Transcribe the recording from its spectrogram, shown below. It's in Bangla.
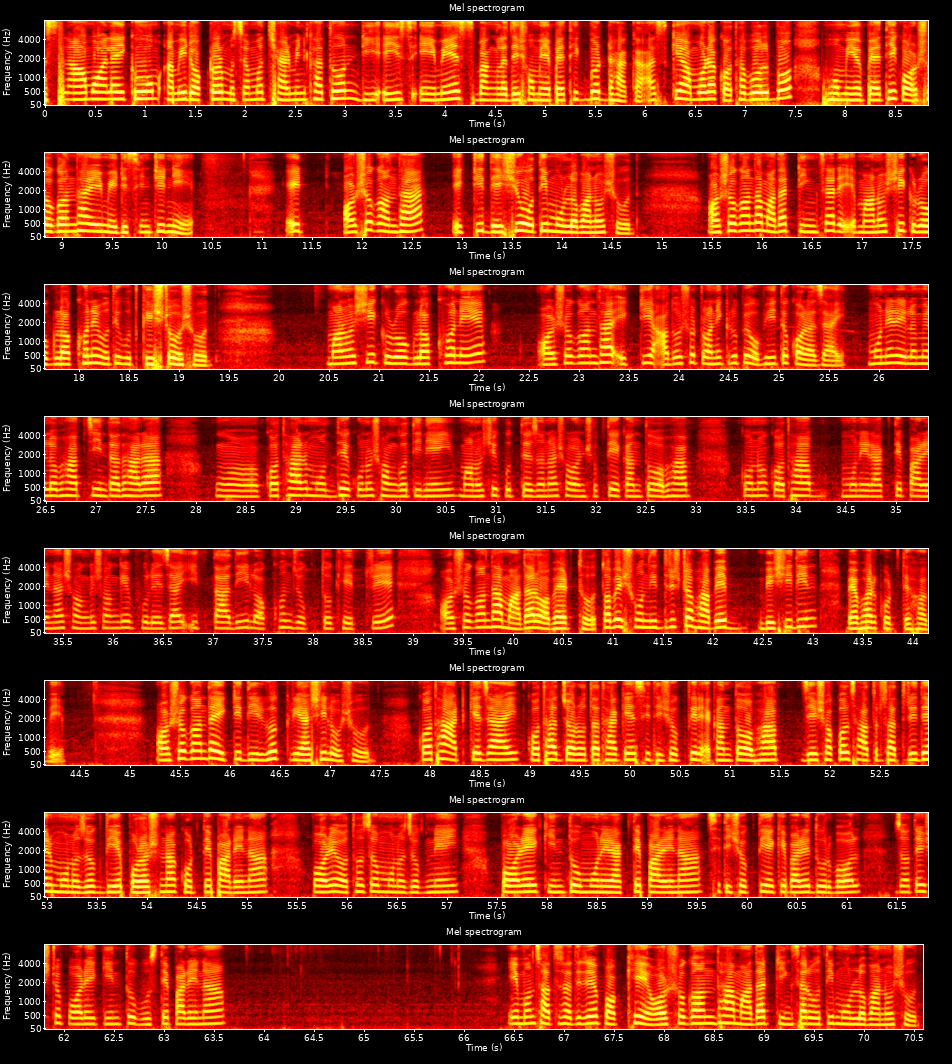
আসসালামু আলাইকুম, আমি doctor Musammat Sharmin Khatun DH M S Bangladesh homeopathic board, Dhaka. আজকে আমরা কথা বলব হোমিওপ্যাথিক অর্শগন্ধা এই মেডিসিনটি নিয়ে। এই অর্শগন্ধা একটি দেশীয় অতি মূল্যবান ওষুধ। অর্শগন্ধা মাদার টিংচার মানসিক রোগ লক্ষণের অতি উৎকৃষ্ট ওষুধ। মানসিক রোগ লক্ষণে অর্শগন্ধা একটি আদর্শ টনিক রূপে অভিহিত করা যায়। মনের এলোমেলো ভাব, চিন্তাধারা কথার মধ্যে কোনো সঙ্গতি নেই, মানসিক উত্তেজনা স্মরণশক্তি একান্ত অভাব, কোনো কথা মনে রাখতে পারে না, সঙ্গে সঙ্গে ভুলে যায় ইত্যাদি লক্ষণযুক্ত ক্ষেত্রে অশ্বগন্ধা মাদার অব্যর্থ। তবে সুনির্দিষ্টভাবে বেশি দিন ব্যবহার করতে হবে। অশ্বগন্ধা একটি দীর্ঘ ক্রিয়াশীল ওষুধ। কথা আটকে যায়, কথার জড়তা থাকে, স্মৃতিশক্তির একান্ত অভাব। যে সকল ছাত্রছাত্রীদের মনোযোগ দিয়ে পড়াশোনা করতে পারে না, পরে অথচ মনোযোগ নেই, পরে কিন্তু মনে রাখতে পারে না, স্মৃতিশক্তি একেবারে দুর্বল, যথেষ্ট পরে কিন্তু বুঝতে পারে না। এমন ছাত্রছাত্রীদের পক্ষে অর্শগন্ধা মাদার টিংসার অতি মূল্যবান ওষুধ।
